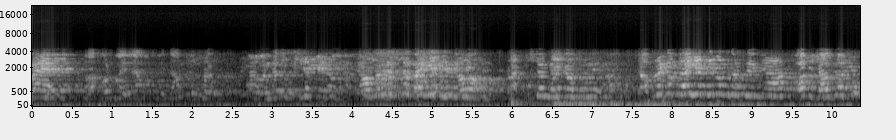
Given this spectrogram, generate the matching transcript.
Ben yazayım ben. Vurmayın. Lan vurmayın. Ya önden düşecek beni amına. Ya Allah'ın üstüne ben yazayım tamam. İşte beni kalsın. Ya bırakın ben yazayım amına koyayım ya. Abi yazmak yok.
